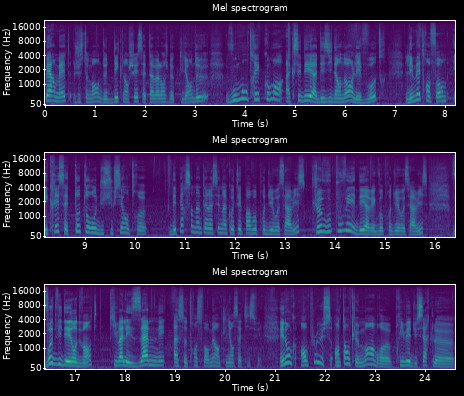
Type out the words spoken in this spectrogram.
permettre justement de déclencher cette avalanche de clients, de vous montrer comment accéder à des idées en or, les vôtres, les mettre en forme et créer cette autoroute du succès entre des personnes intéressées d'un côté par vos produits et vos services, que vous pouvez aider avec vos produits et vos services, votre vidéo de vente qui va les amener à se transformer en clients satisfaits. Et donc, en plus, en tant que membre privé du cercle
